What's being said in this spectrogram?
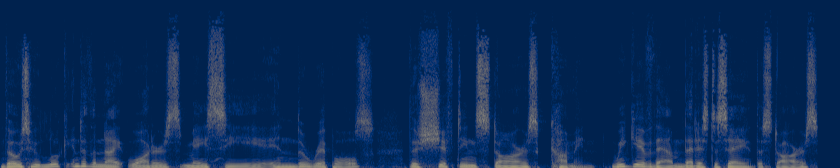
Those who look into the night waters may see in the ripples the shifting stars coming. We give them, that is to say, the stars,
